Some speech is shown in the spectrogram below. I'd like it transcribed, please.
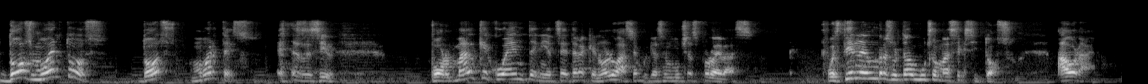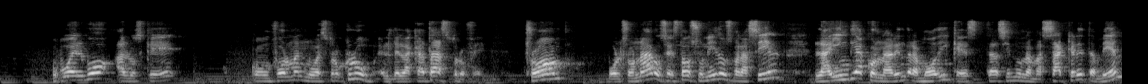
dos muertos, dos muertes. Es decir, por mal que cuenten y etcétera, que no lo hacen porque hacen muchas pruebas, pues tienen un resultado mucho más exitoso. Ahora, vuelvo a los que conforman nuestro club, el de la catástrofe. Trump, Bolsonaro, o sea, Estados Unidos, Brasil, la India con Narendra Modi, que está haciendo una masacre también,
